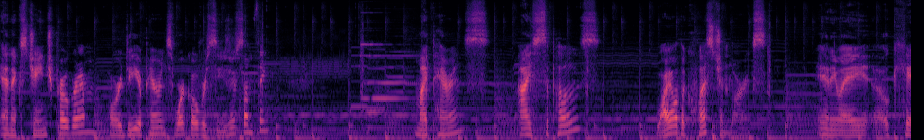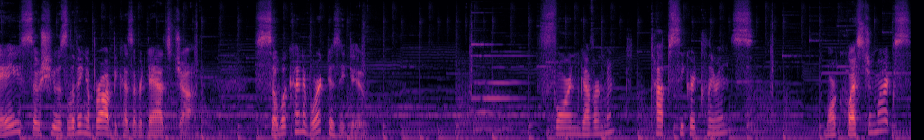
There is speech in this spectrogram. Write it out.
an exchange program? Or do your parents work overseas or something? My parents? I suppose? Why all the question marks? Anyway, okay, so she was living abroad because of her dad's job. So what kind of work does he do? Foreign government? Top secret clearance? More question marks?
